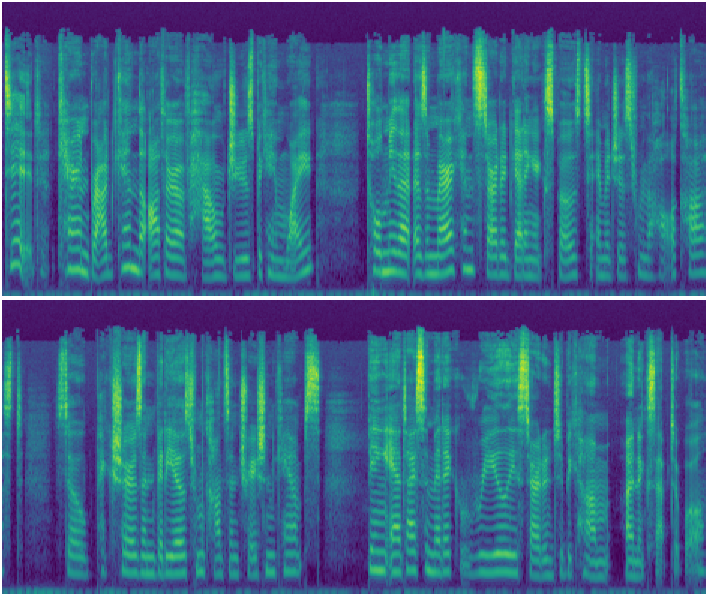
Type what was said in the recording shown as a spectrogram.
did. Karen Brodkin, the author of How Jews Became White, told me that as Americans started getting exposed to images from the Holocaust, so pictures and videos from concentration camps, being anti Semitic really started to become unacceptable.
